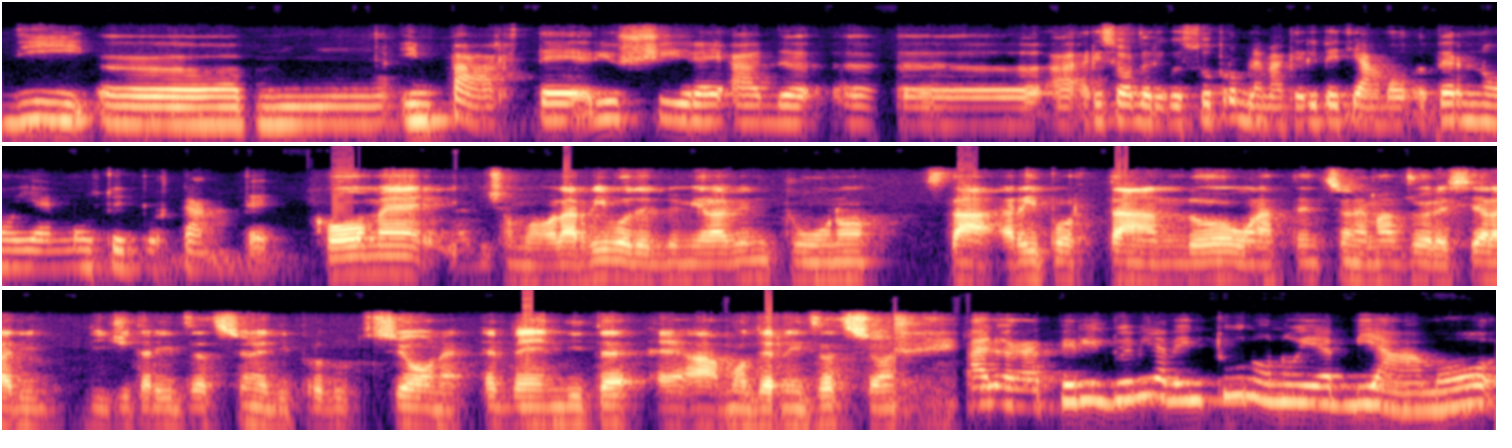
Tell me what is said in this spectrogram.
di eh, in parte riuscire ad, eh, a risolvere questo problema che ripetiamo per noi è molto importante. Come diciamo, l'arrivo del 2021 sta riportando un'attenzione maggiore sia alla digitalizzazione di produzione e vendite e a modernizzazione? Allora, per il 2021 noi abbiamo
